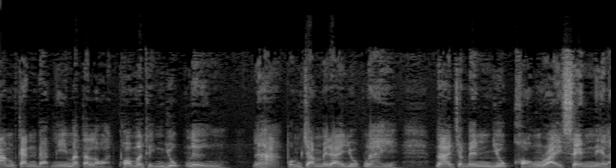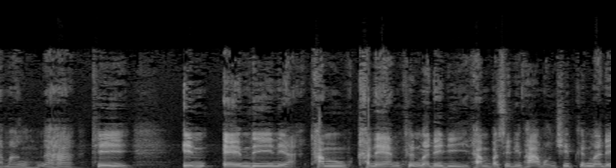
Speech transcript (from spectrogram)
ามกันแบบนี้มาตลอด พอมาถึงยุคหนึ่ง นะฮะผมจำไม่ได้ยุคไหน น่าจะเป็นยุคของไรเซนนี่แหละมั้งนะฮะที่ in AMD เนี่ยทำคะแนนขึ้นมาได้ดีทำประสิทธิภาพของชิปขึ้นมาได้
